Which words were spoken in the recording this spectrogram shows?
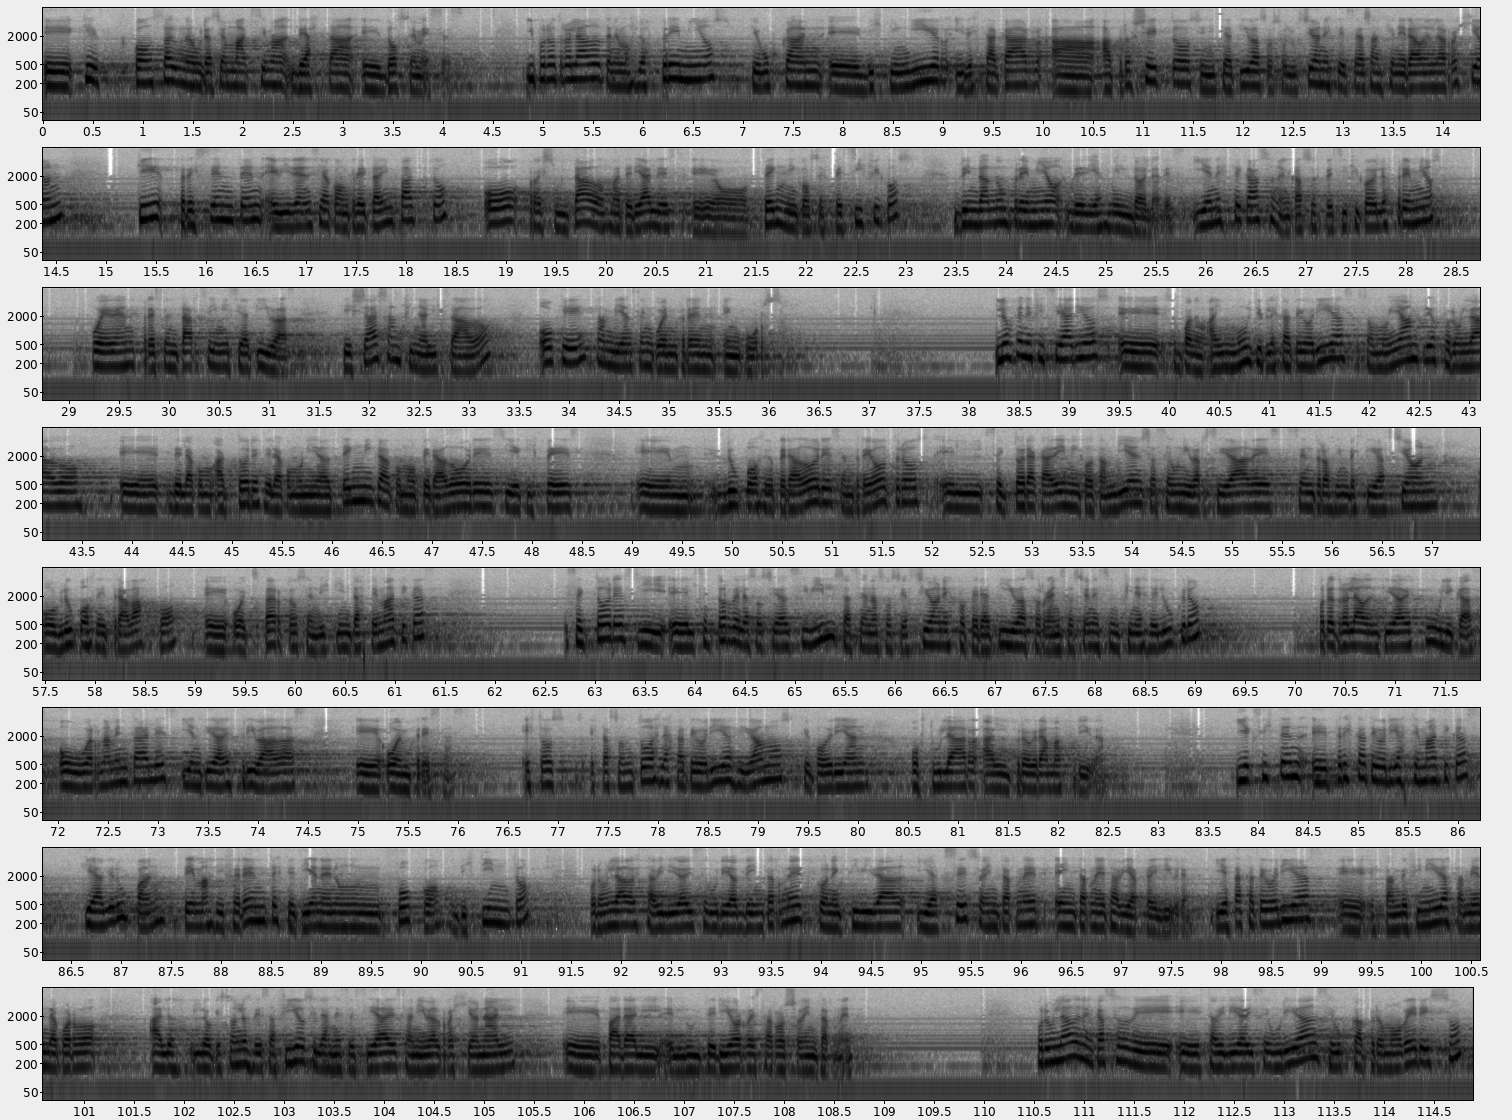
Eh, que consta de una duración máxima de hasta 12 eh, meses. Y por otro lado tenemos los premios que buscan eh, distinguir y destacar a, proyectos, iniciativas o soluciones que se hayan generado en la región que presenten evidencia concreta de impacto o resultados materiales o técnicos específicos brindando un premio de 10 mil dólares. Y en este caso, en el caso específico de los premios, pueden presentarse iniciativas que ya hayan finalizado o que también se encuentren en curso. Los beneficiarios, eh, bueno, hay múltiples categorías, son muy amplios. Por un lado, eh, de actores de la comunidad técnica como operadores y XPs, eh, grupos de operadores, entre otros. El sector académico también, ya sea universidades, centros de investigación o grupos de trabajo eh, o expertos en distintas temáticas, sectores y el sector de la sociedad civil, ya sean asociaciones, cooperativas, organizaciones sin fines de lucro, por otro lado entidades públicas o gubernamentales y entidades privadas eh, o empresas. Estas son todas las categorías, digamos, que podrían postular al programa FRIDA. Y existen eh, tres categorías temáticas que agrupan temas diferentes que tienen un foco distinto. Por un lado, estabilidad y seguridad de Internet, conectividad y acceso a Internet e Internet abierta y libre. Y estas categorías eh, están definidas también de acuerdo a lo que son los desafíos y las necesidades a nivel regional eh, para el, el ulterior desarrollo de Internet. Por un lado, en el caso de eh, estabilidad y seguridad, se busca promover eso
